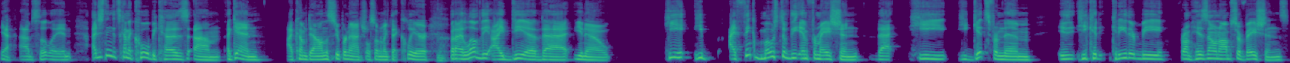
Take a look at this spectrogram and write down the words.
Yeah, absolutely. And I just think it's kind of cool because, um, again, I come down on the supernatural, so to make that clear. But I love the idea that you know he he. I think most of the information that he he gets from them is he could could either be from his own observations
